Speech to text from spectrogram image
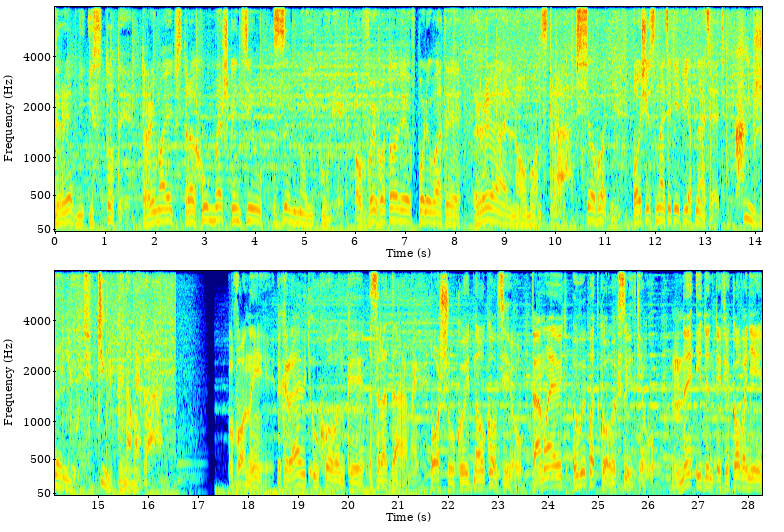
древні істоти тримають в страху мешканців земної кулі. Ви готові вполювати реального монстра сьогодні о 16.15. Хижа лють тільки на мега. Вони грають у хованки з радарами, ошукують науковців та мають випадкових свідків. Неідентифіковані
